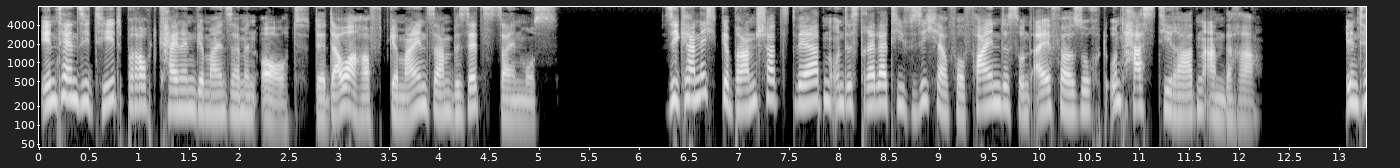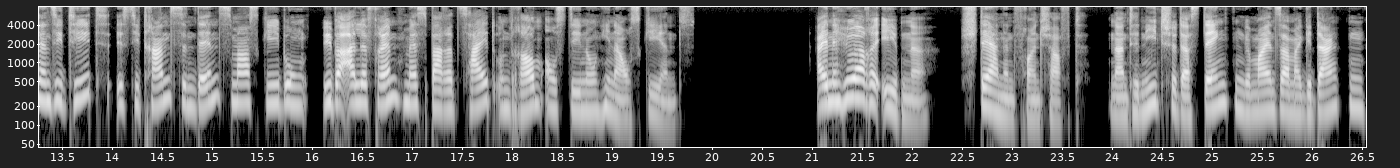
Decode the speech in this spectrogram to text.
Intensität braucht keinen gemeinsamen Ort, der dauerhaft gemeinsam besetzt sein muss. Sie kann nicht gebrandschatzt werden und ist relativ sicher vor Feindes- und Eifersucht und Hasstiraden anderer. Intensität ist die Transzendenzmaßgebung über alle fremdmessbare Zeit- und Raumausdehnung hinausgehend. Eine höhere Ebene, Sternenfreundschaft, nannte Nietzsche das Denken gemeinsamer Gedanken,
